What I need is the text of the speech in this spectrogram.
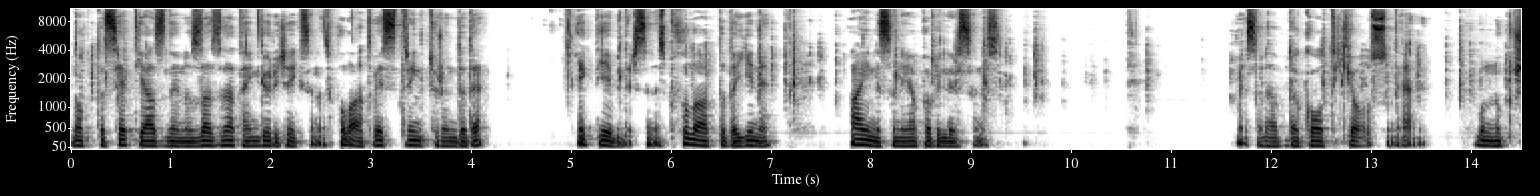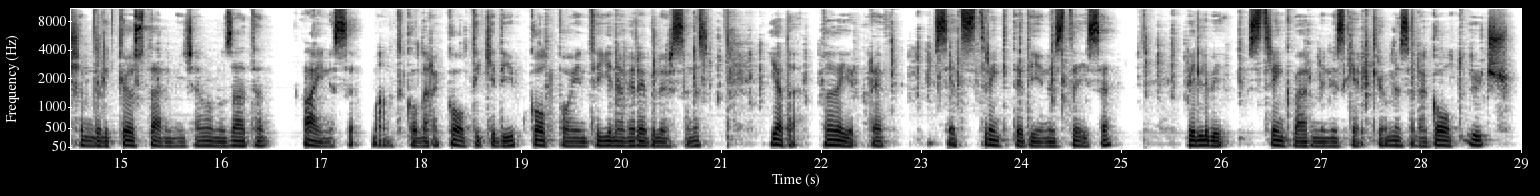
nokta set yazdığınızda zaten göreceksiniz. Float ve string türünde de ekleyebilirsiniz. Float'ta da yine aynısını yapabilirsiniz. Mesela bu da Gold 2 olsun yani. Bunu şimdilik göstermeyeceğim ama zaten aynısı mantık olarak Gold 2 deyip Gold Point'i yine verebilirsiniz. Ya da Player Ref Set String dediğinizde ise belli bir string vermeniz gerekiyor. Mesela Gold 3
